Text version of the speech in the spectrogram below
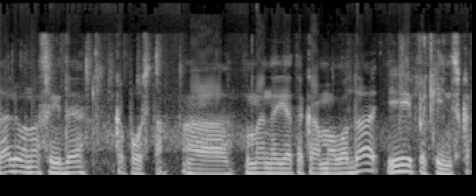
Далі у нас йде капуста. А, у мене є така молода і пекінська.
